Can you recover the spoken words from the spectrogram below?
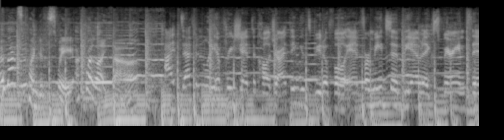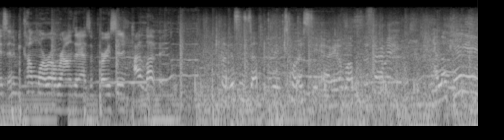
Oh, that's kind of sweet. I quite like that. I definitely appreciate the culture. I think it's beautiful. And for me to be able to experience this and become more well rounded as a person, I love it. So this is definitely a touristy area. Welcome to the Survey. Hello Kitty.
